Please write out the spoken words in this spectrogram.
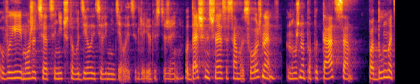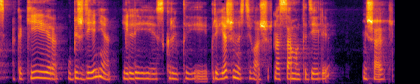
Вы можете оценить, что вы делаете или не делаете для ее достижения. Вот дальше начинается самое сложное. Нужно попытаться подумать, а какие убеждения или скрытые приверженности ваши на самом-то деле мешают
